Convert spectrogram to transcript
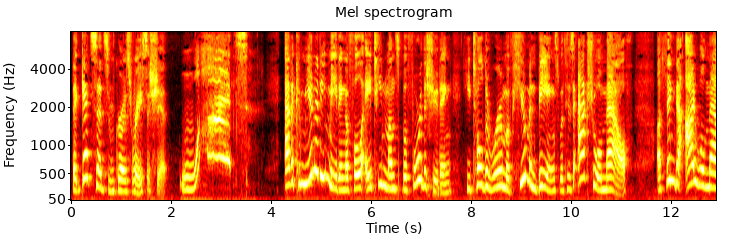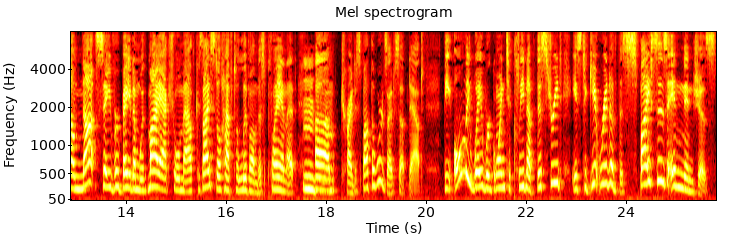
that Goetz said some gross racist shit. what? At a community meeting a full 18 months before the shooting, he told a room of human beings with his actual mouth, a thing that I will now not say verbatim with my actual mouth because I still have to live on this planet. Um, try to spot the words I've subbed out. The only way we're going to clean up this street is to get rid of the spices and ninjas.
